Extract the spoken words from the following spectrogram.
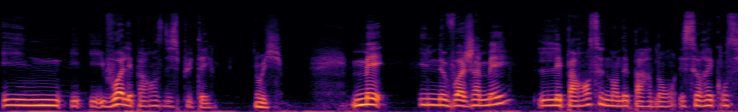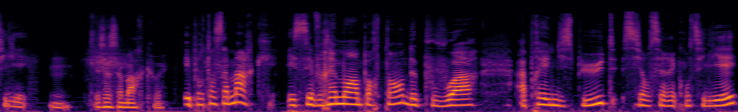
ils, ils- ils voient les parents se disputer. Oui. Mais ils ne voient jamais les parents se demander pardon et se réconcilier. Hmm. Et ça, ça marque, ouais. Et pourtant, ça marque. Et c'est vraiment important de pouvoir, après une dispute, si on s'est réconcilié,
